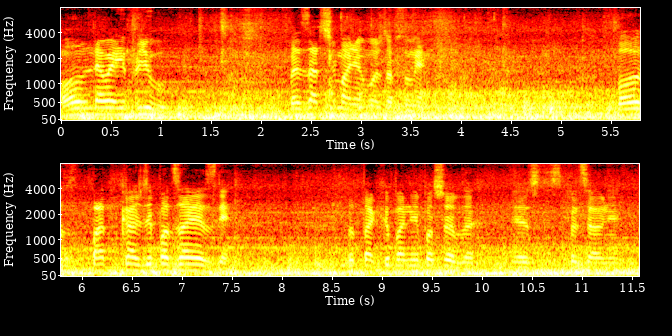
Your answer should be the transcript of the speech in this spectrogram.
All the way you. Bez zatrzymania można w sumie. Bo każdy pod zajezdnie. To tak chyba niepotrzebne jest specjalnie.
